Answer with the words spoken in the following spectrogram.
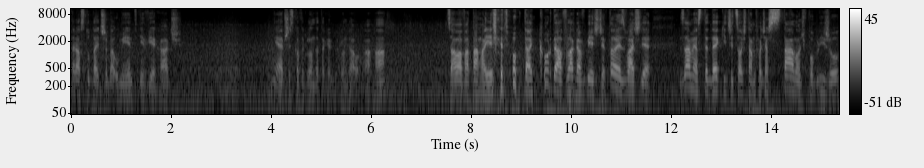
Teraz tutaj trzeba umiejętnie wjechać. Nie, wszystko wygląda tak, jak wyglądało. Aha. Cała watacha jedzie tutaj. Kurde, a flaga w mieście. To jest właśnie... Zamiast te deki czy coś tam, chociaż stanąć w pobliżu,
